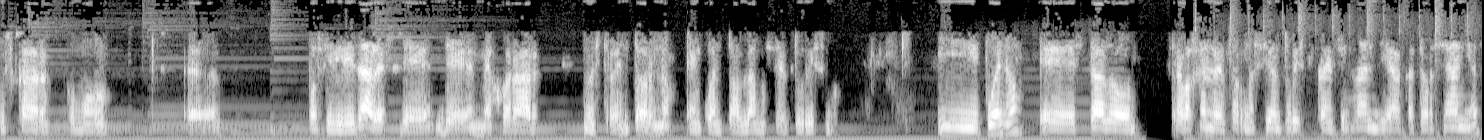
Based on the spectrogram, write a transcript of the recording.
buscar como eh, posibilidades de, mejorar nuestro entorno en cuanto hablamos del turismo. Y bueno, he estado trabajando en formación turística en Finlandia 14 años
